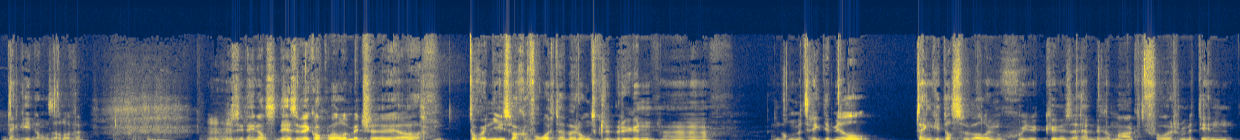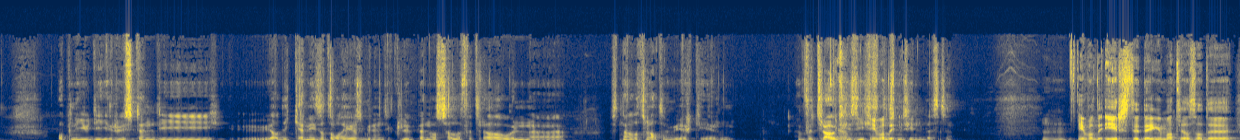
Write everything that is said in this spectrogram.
denk ik dan zelf. Hè. Mm -hmm. Dus ik denk dat ze deze week ook wel een beetje ja, toch het nieuws wat gevolgd hebben rond Club Brugge. Uh, en dan met Rick de Mil denk ik dat ze wel een goede keuze hebben gemaakt voor meteen opnieuw die rust en die ja, die kennis dat al heerst binnen de club en dat zelfvertrouwen uh, sneller te laten weerkeren. Een vertrouwd ja, gezicht, dat is misschien het beste. -hmm. Een van de eerste dingen, Matthias, dat de,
